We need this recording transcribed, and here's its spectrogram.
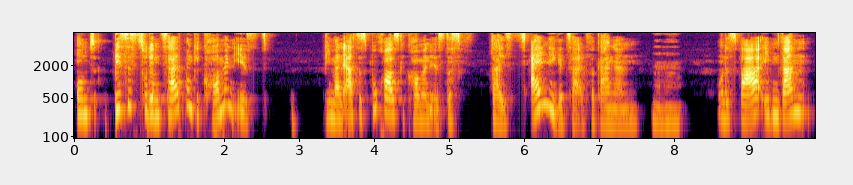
Und bis es zu dem Zeitpunkt gekommen ist, wie mein erstes Buch rausgekommen ist, das, da ist einige Zeit vergangen. Mhm. Und es war eben dann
